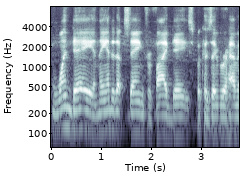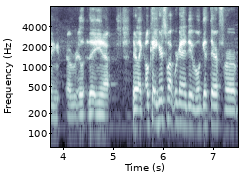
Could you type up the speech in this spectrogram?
one day, and they ended up staying for five days because they were having a real. They, you know, they're like, okay, here's what we're going to do. We'll get there for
